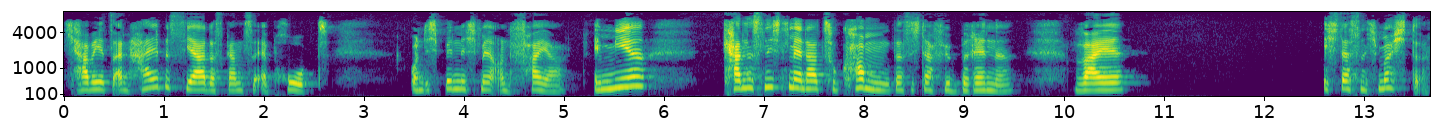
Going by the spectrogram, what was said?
ich habe jetzt ein halbes Jahr das Ganze erprobt und ich bin nicht mehr on fire. In mir kann es nicht mehr dazu kommen, dass ich dafür brenne, weil ich das nicht möchte.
